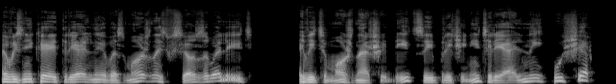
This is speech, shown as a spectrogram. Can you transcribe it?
возникает реальная возможность все завалить, ведь можно ошибиться и причинить реальный ущерб.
